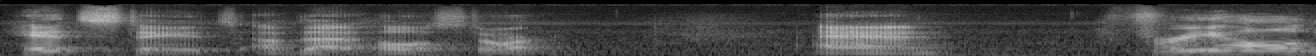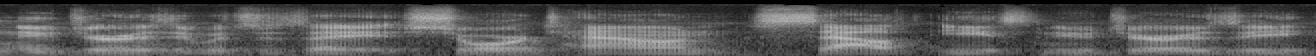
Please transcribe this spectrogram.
hit states of that whole storm, and Freehold, New Jersey, which is a shore town southeast New Jersey,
